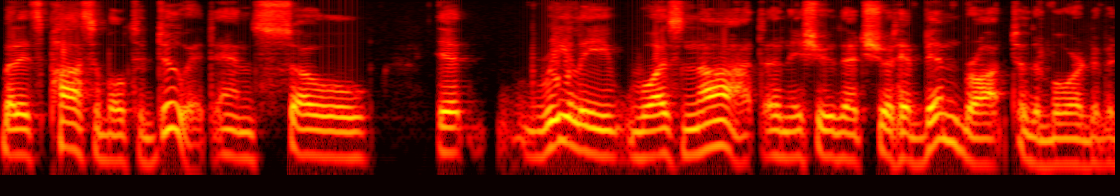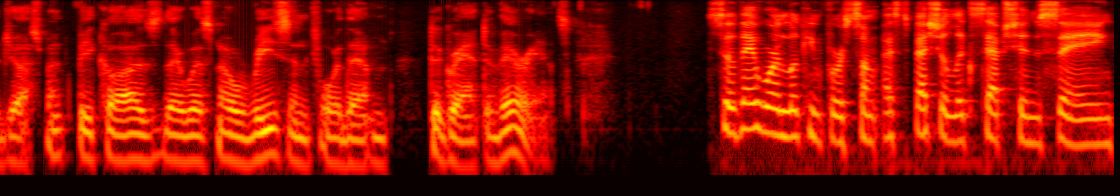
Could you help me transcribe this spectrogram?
but it's possible to do it. And so it really was not an issue that should have been brought to the Board of Adjustment because there was no reason for them to grant a variance. So they were looking for some a special exception saying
